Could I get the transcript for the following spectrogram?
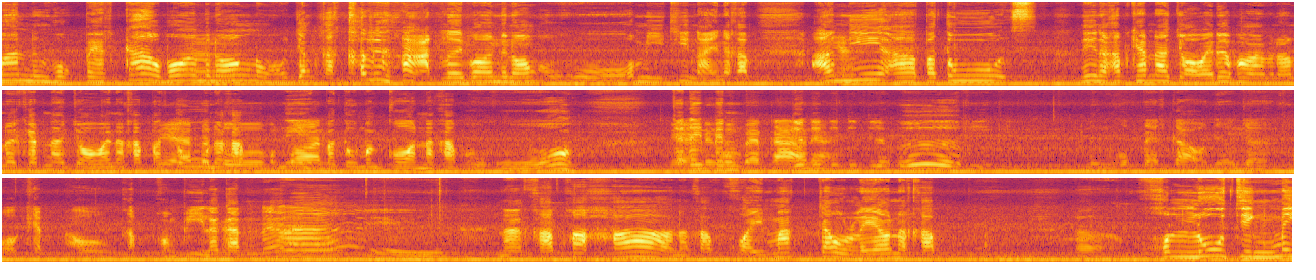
บ้านหนึ่งหกแปดเก้าพ่อแม่น้องโอ้โหยังกับคฤหาสน์เลยพ่อแม่น้องโอ้โหมีที่ไหนนะครับ อันนี้อ่าประตูนี่นะครับแคปหน้าจอไว้เด้อพ่อแม่น้องเด้อแคปหน้าจอไว้นะครับ ประตูนะครับนี่ประตูมังกรนะครับ โอ้โห จะได้เป็นหนึ่งหกแปดเก้าดี๋ยวเนี่ย ดี๋ยวดี๋ยวเออพี่หนึ่งหกแปดเก้าเดี๋ยวจะขอแคปเอากับของพี่แล้วกันนะ นะครับฮ่าฮ่านะครับข่อยมักเจ้าแล้วนะครับเออคนรู้จริงไม่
